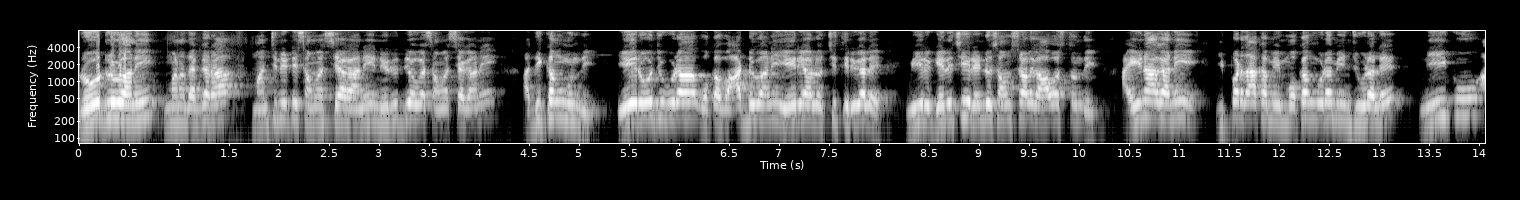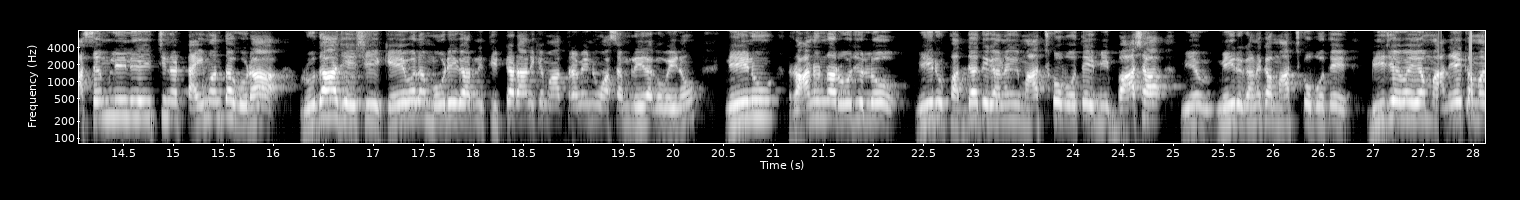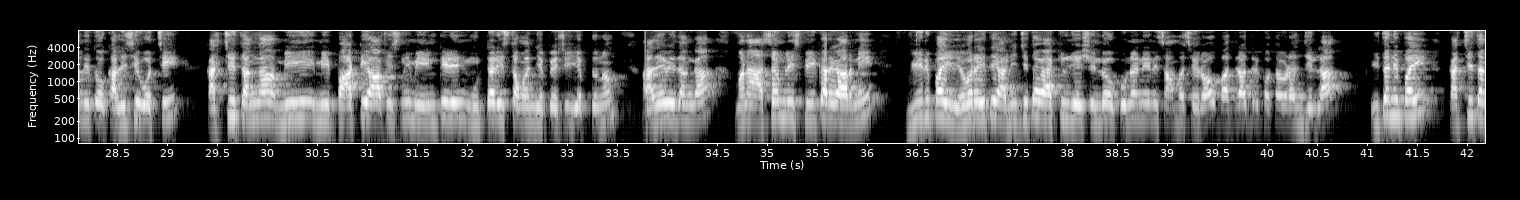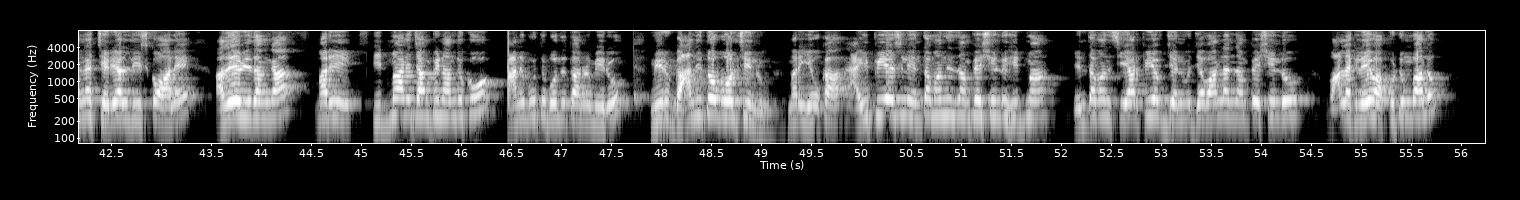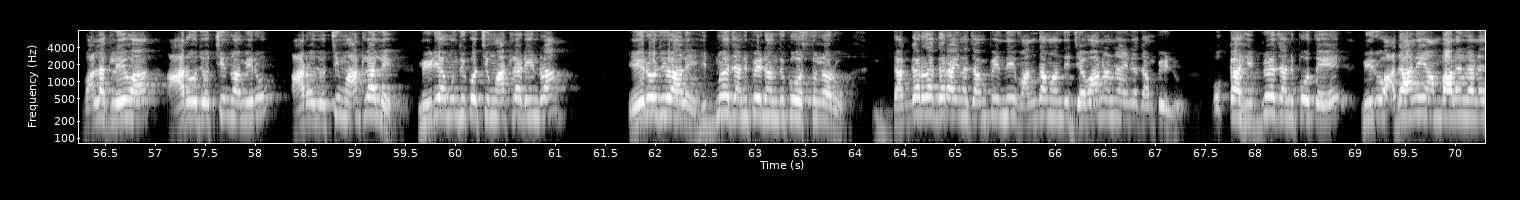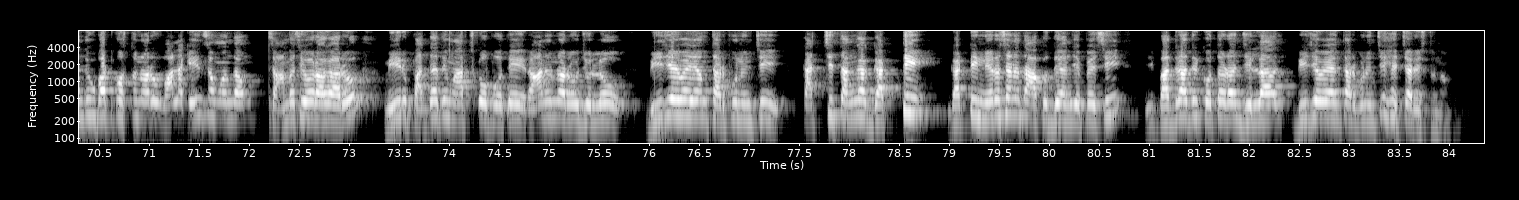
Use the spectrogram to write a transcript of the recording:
రోడ్లు కానీ మన దగ్గర మంచినీటి సమస్య కానీ నిరుద్యోగ సమస్య కానీ అధికంగా ఉంది ఏ రోజు కూడా ఒక వార్డు కానీ ఏరియాలో వచ్చి తిరగలే. మీరు గెలిచి రెండు సంవత్సరాలు కావస్తుంది. అయినా కానీ ఇప్పటిదాకా మీ ముఖం కూడా మేము చూడలే. నీకు అసెంబ్లీలో ఇచ్చిన టైం అంతా కూడా వృధా చేసి కేవలం మోడీ గారిని తిట్టడానికి మాత్రమే నువ్వు అసెంబ్లీలకు పోయినావు. నేను రానున్న రోజుల్లో మీరు పద్ధతి కనుక మార్చుకోపోతే మీ భాష మీ- మీరు కనుక మార్చుకోపోతే బీజేవైఎం అనేక మందితో కలిసి వచ్చి ఖచ్చితంగా మీ మీ పార్టీ ఆఫీస్ని మీ ఇంటిని ముట్టడిస్తామని చెప్పేసి చెప్తున్నాం. అదేవిధంగా మన అసెంబ్లీ స్పీకర్ గారిని వీరిపై ఎవరైతే అనుచిత వ్యాఖ్యలు చేసిండో కూననేని సాంబశివరావు భద్రాద్రి కొత్తగూడెం జిల్లా ఇతనిపై ఖచ్చితంగా చర్యలు తీసుకోవాలి. అదేవిధంగా మరి హిడ్మాని చంపినందుకు అనుభూతి పొందుతారు మీరు. మీరు గాంధీతో పోల్చిండ్రు. మరి ఒక ఐపీఎస్ని ఎంతమందిని చంపేసిండు హిడ్మా ఎంతమంది సిఆర్పిఎఫ్ జన్ జవాన్లను చంపేసిండు? వాళ్ళకి లేవు ఆ కుటుంబాలు? వాళ్ళకి లేవా? ఆ రోజు వచ్చిండ్రా మీరు? ఆ రోజు వచ్చి మాట్లాడలే. మీడియా ముందుకు వచ్చి మాట్లాడినరా ఏ రోజు రాలే? హిడ్మా చనిపోయినందుకు వస్తున్నారు. దగ్గర దగ్గర ఆయన చంపింది వంద మంది జవాన్లను ఆయన చంపిండు. ఒక్క హిడ్మే చనిపోతే మీరు అదాని అంబాలని ఎందుకు పట్టుకొస్తున్నారు? వాళ్ళకేం సంబంధం? సాంబశివరావు గారు మీరు పద్ధతి మార్చుకోకపోతే రానున్న రోజుల్లో బీజేవైఎం తరపు నుంచి ఖచ్చితంగా గట్టి గట్టి నిరసన తాకుద్ది అని చెప్పేసి ఈ భద్రాద్రి కొత్తగూడెం జిల్లా బీజేవైఎం తరపు నుంచి హెచ్చరిస్తున్నాం.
